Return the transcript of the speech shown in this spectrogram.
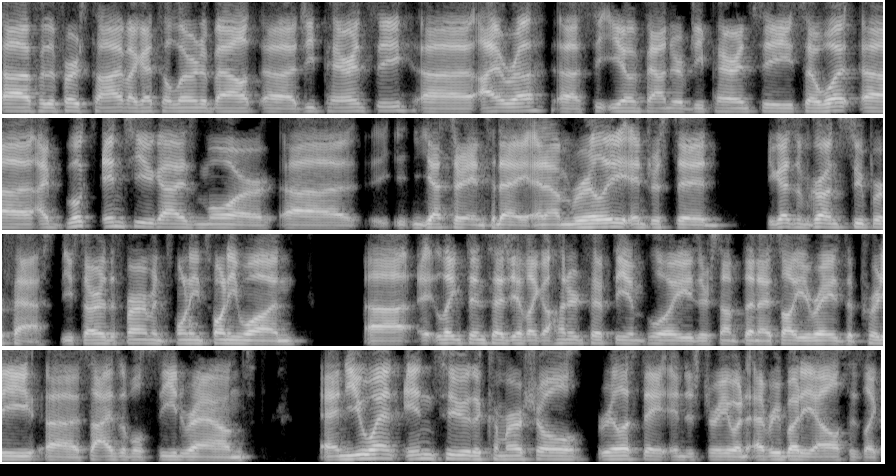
uh, for the first time. I got to learn about uh, GParency, uh, Ira, uh, CEO and founder of GParency. So, what uh, I looked into you guys more uh, yesterday and today, and I'm really interested. You guys have grown super fast. You started the firm in 2021. Uh, LinkedIn says you have like 150 employees or something. I saw you raised a pretty sizable seed round, and you went into the commercial real estate industry when everybody else is like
